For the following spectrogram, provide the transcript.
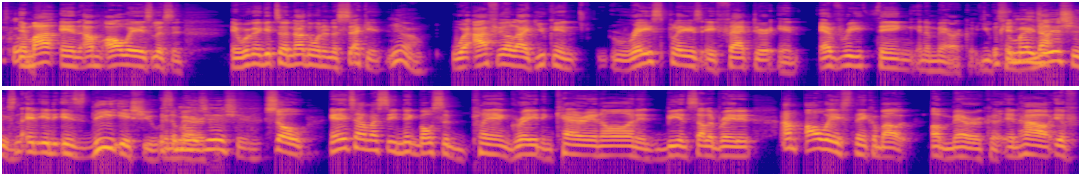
It's cool. And my and I'm always listen, and we're gonna get to another one in a second yeah. where I feel like you can race plays a factor in everything in America. You It's a cannot- major issue. it's not- it, it is the issue It's in a America. major issue. So anytime I see Nick Bosa playing great and carrying on and being celebrated, I'm always think about America and how if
